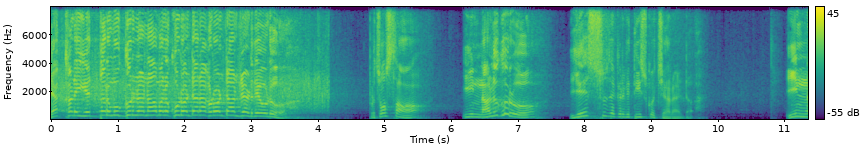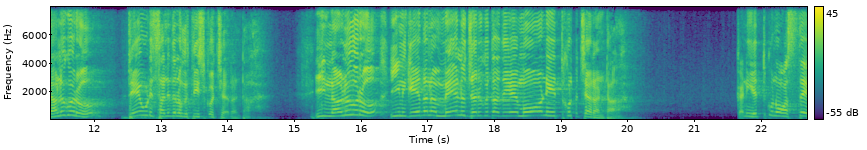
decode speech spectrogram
ఎక్కడ ఇద్దరు ముగ్గురు నా నామలు కూడా ఉంటారు అక్కడ ఉంటా అంటున్నాడు దేవుడు. ఇప్పుడు చూస్తాం ఈ నలుగురు యేసు దగ్గరికి తీసుకొచ్చారంట. ఈ నలుగురు దేవుడి సన్నిధిలోకి తీసుకొచ్చారంట. ఈ నలుగురు ఈయనకి ఏదైనా మేలు జరుగుతుందేమో అని ఎత్తుకుని వచ్చారంట. కానీ ఎత్తుకుని వస్తే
